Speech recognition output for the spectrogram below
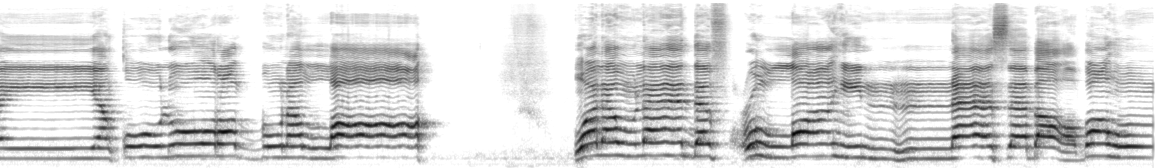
أن يقولوا ربنا الله ولولا دفع الله الناس بعضهم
